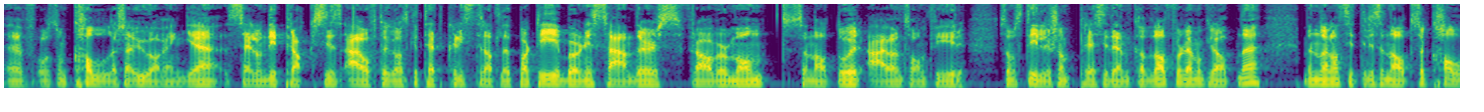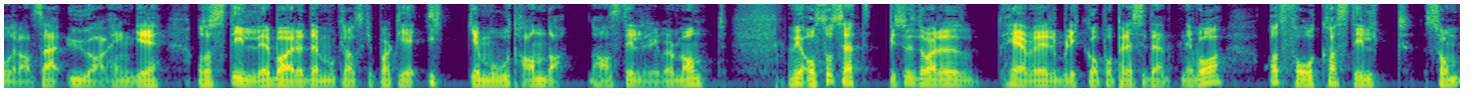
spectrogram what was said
eh, og som kaller seg uavhengige, selv om de i praksis er ofte ganske tett klistra til et parti. Bernie Sanders fra Vermont, senator, er jo en sånn fyr som stiller som presidentkandidat for Demokratene, men når han sitter i Senatet, så kaller han seg uavhengig. Og så stiller bare demokratiske partiet ikke mot han, da, når han stiller i Vermont. Men vi har også sett, hvis vi bare hever blikket opp på presidentnivå, at folk har stilt som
